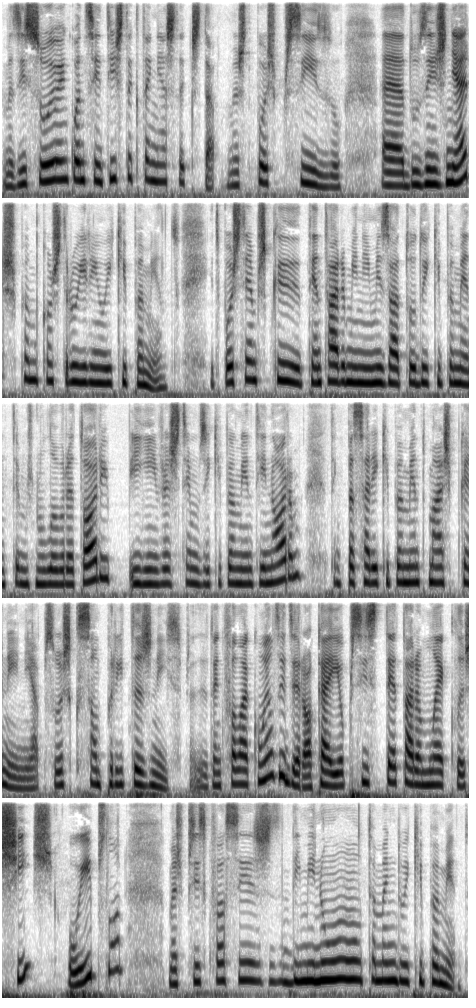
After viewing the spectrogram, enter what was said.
mas isso sou eu, enquanto cientista, que tenho esta questão. Mas depois preciso ah, dos engenheiros para me construírem o equipamento. E depois temos que tentar minimizar todo o equipamento que temos no laboratório e, em vez de termos equipamento enorme, tenho que passar equipamento mais pequenino. E há pessoas que são peritas nisso. Eu tenho que falar com eles e dizer: Ok, eu preciso detectar a molécula X ou Y, mas preciso que vocês diminuam o tamanho do equipamento.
